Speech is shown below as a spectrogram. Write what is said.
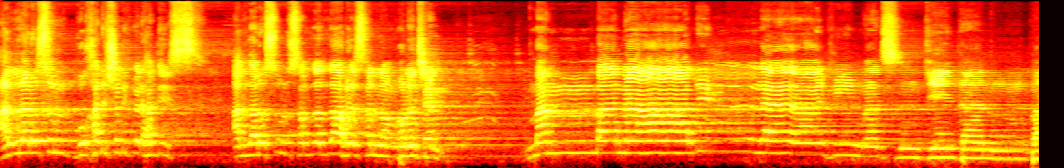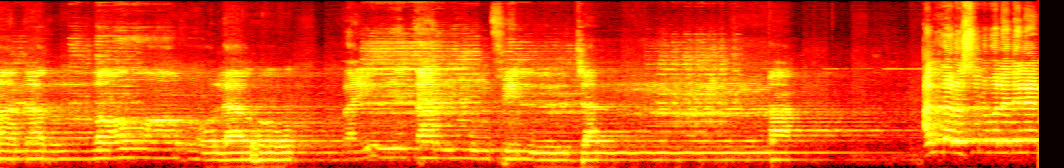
আল্লাহ রাসূল, বুখারী শরীফের হাদিস, আল্লাহ রসুল সাল্লাম বলেছেন, মান বানা লিল্লাহি মাসজিদান বানাল্লাহু লাহু বাইতান ফিল জান্নাহ আল্লাহ রাসূল বলে দিলেন,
